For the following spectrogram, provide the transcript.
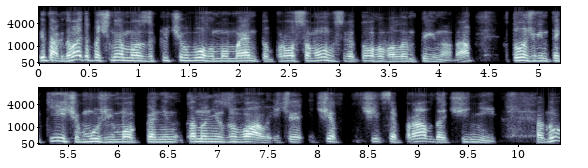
І так, давайте почнемо з ключового моменту про самого святого Валентина. Да? Хто ж він такий, чому ж йому канонізували, і чи, чи чи це правда, чи ні? Ну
